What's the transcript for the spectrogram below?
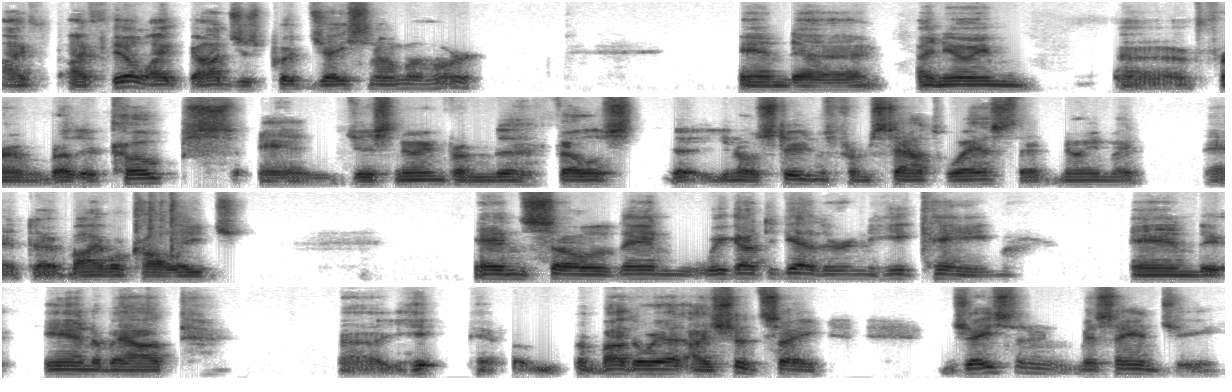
I, I feel like God just put Jason on my heart and uh, I knew him uh, from Brother Copes, and just knew him from the fellows, uh, you know, students from Southwest that knew him at at uh, Bible College. And so then we got together, and he came, and in about, uh, he, by the way, I should say, Jason Miss Angie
